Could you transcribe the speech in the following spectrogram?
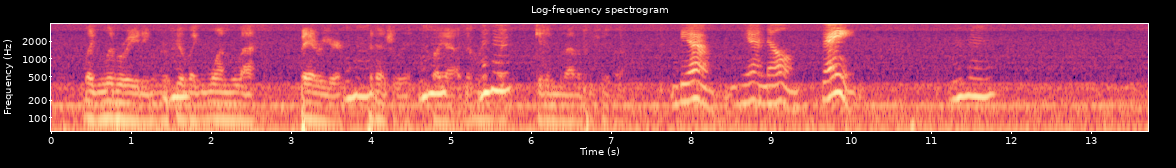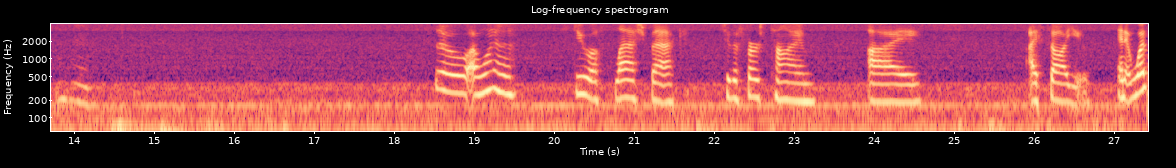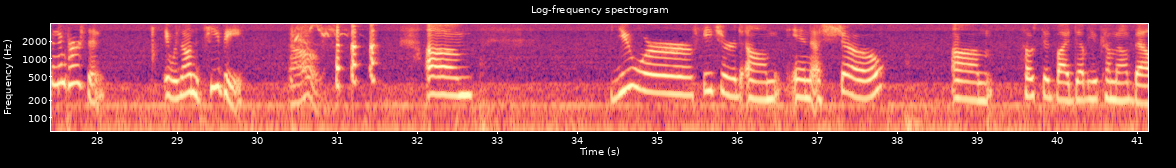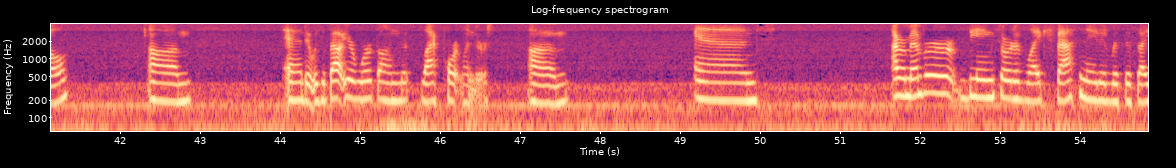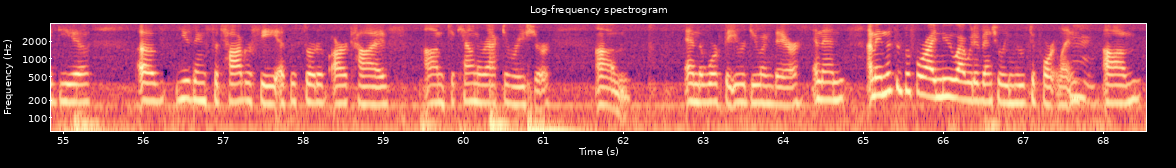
like liberating or feels like one less barrier Mhm. potentially so Mhm. yeah I definitely Mhm. like, get into that and appreciate that Yeah. Yeah, no. Same. Mm-hmm. Mm-hmm. So I want to do a flashback to the first time I I saw you, and it wasn't in person. It was on the TV. Oh. Um, you were featured um, in a show um, hosted by W. Kamau Bell. Um, and it was about your work on the Black Portlanders. Um, and I remember being sort of like fascinated with this idea of using photography as this sort of archive um, to counteract erasure um, and the work that you were doing there. And then, I mean, this is before I knew I would eventually move to Portland. Um,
